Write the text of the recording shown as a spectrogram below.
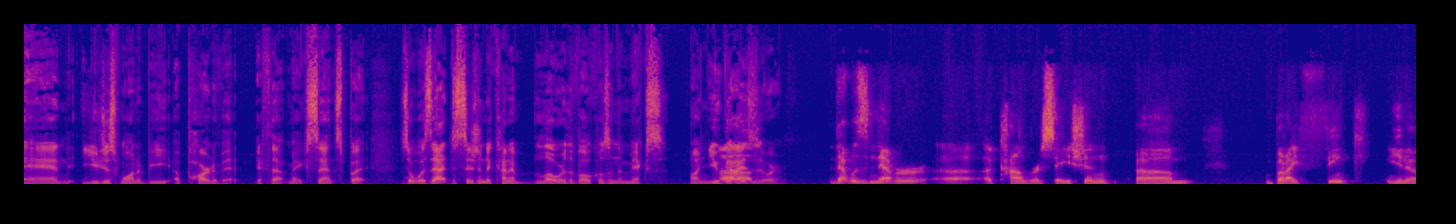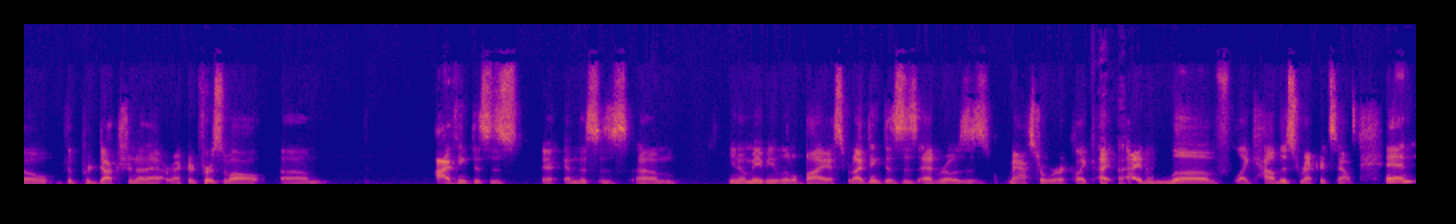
and you just want to be a part of it, if that makes sense. But so was that decision to kind of lower the vocals in the mix on you guys, Um, or that was never uh, a conversation um, but i think you know the production of that record first of all um, i think this is and this is um, you know maybe a little biased but i think this is ed rose's masterwork like i, I love like how this record sounds and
